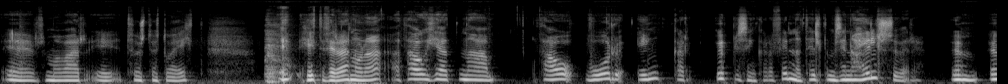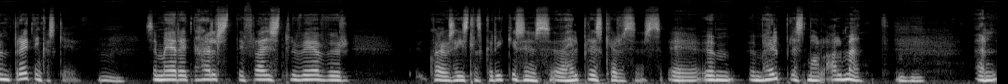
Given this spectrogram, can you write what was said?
eh, sem var í 2021 eh, hitti fyrra núna þá hérna þá voru engar upplýsingar að finna til dæmis inn á heilsuveri um, um breytingaskeiði Mm. Sem er einn helsti fræðslu vefur hvað ég segja íslenska ríkisins eða helbriðskerfisins um, um helbriðsmál almennt. En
